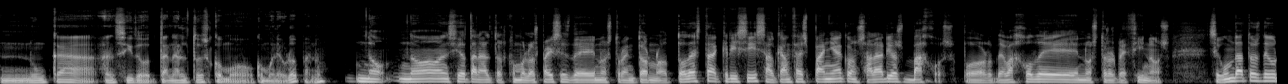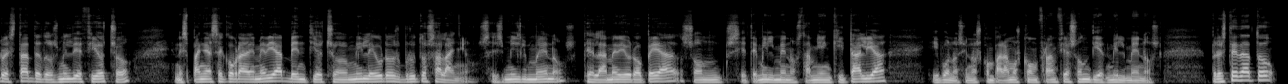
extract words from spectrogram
nunca han sido tan altos como, como en Europa, ¿no? No, no han sido tan altos como los países de nuestro entorno. Toda esta crisis alcanza España con salarios bajos, por debajo de nuestros vecinos. Según datos de Eurostat de 2018, en España se cobra de media 28.000 euros brutos al año, 6.000 menos que la media europea, son 7.000 menos también que Italia, y bueno, si nos comparamos con Francia son 10.000 menos. Pero este dato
